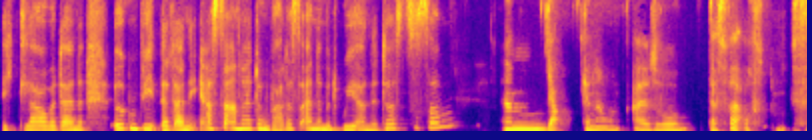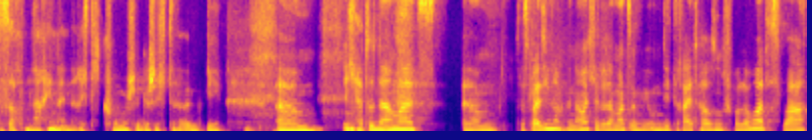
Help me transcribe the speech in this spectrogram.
ich glaube, deine, irgendwie, deine erste Anleitung, war das eine mit We Are Knitters zusammen? Ähm, ja, genau. Also das war auch, das ist auch im Nachhinein eine richtig komische Geschichte irgendwie. Ähm, ich hatte damals, ähm, das weiß ich noch genau, ich hatte damals irgendwie um die 3000 Follower. Das war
